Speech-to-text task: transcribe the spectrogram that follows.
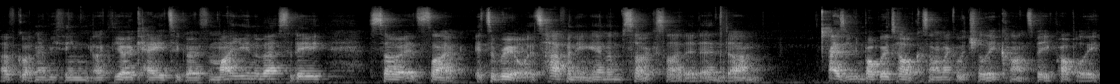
I've gotten everything like the okay to go for my university so it's like, it's real, it's happening and I'm so excited and um, as you can probably tell because I'm like literally can't speak properly.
